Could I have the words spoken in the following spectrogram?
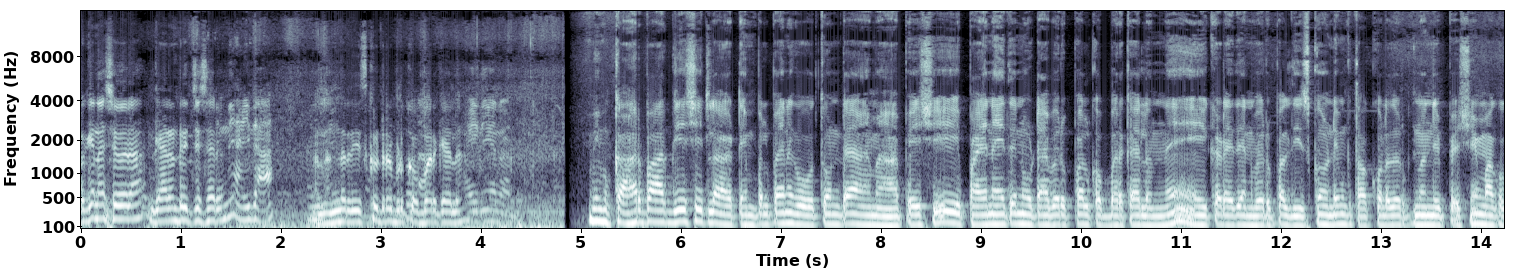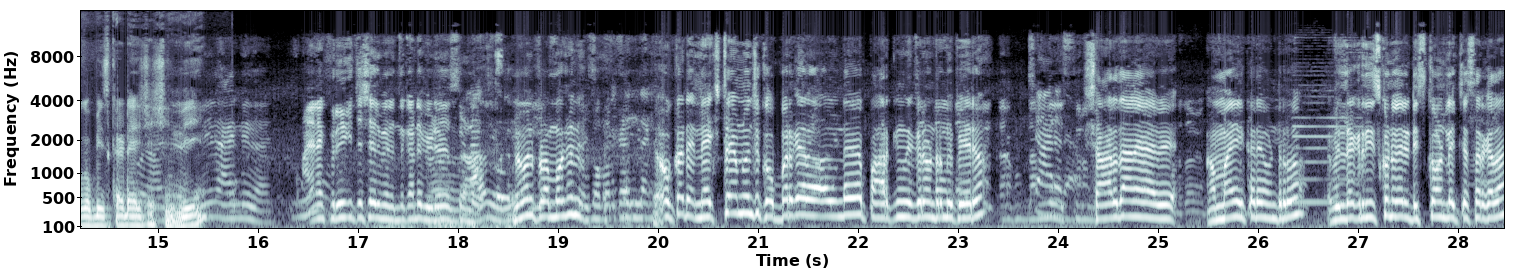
ఓకే నా షూరా గ్యారంటీ ఇచ్చేసారు వాళ్ళందరూ తీసుకుంటారు ఇప్పుడు కొబ్బరికాయలు. మేము కార్ పార్క్ చేసి ఇట్లా టెంపుల్ పైన పోతుంటే ఆమె ఆపేసి పైన అయితే నూట యాభై రూపాయలు కొబ్బరికాయలు ఉన్నాయి. ఇక్కడైతే ఎనభై రూపాయలు తీసుకోండి మీకు తక్కువలో దొరుకుతుందని చెప్పేసి మాకు ఒక బిస్కెట్ వేసేసింది. ఆయనకు ఫ్రీకి ఇచ్చేసారు మీరు ఎందుకంటే వీడియో చేస్తున్నారు మిమ్మల్ని ప్రమోషన్ ఒకటి నెక్స్ట్ టైం నుంచి కొబ్బరికాయ కావాలంటే పార్కింగ్ దగ్గర ఉంటారు మీ పేరు? శారద అనే అమ్మాయి ఇక్కడే ఉంటారు. వీళ్ళ దగ్గర తీసుకుంటే వేరే డిస్కౌంట్లు ఇచ్చేస్తారు కదా?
